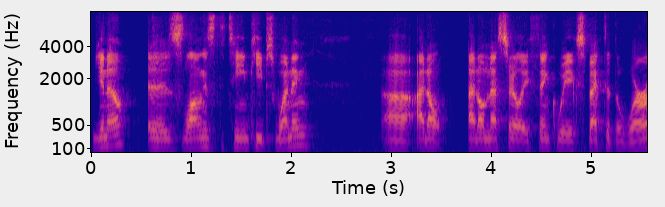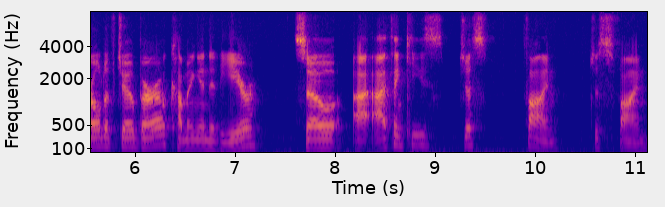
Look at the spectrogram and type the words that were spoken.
you know, as long as the team keeps winning, uh, I don't I don't necessarily think we expected the world of Joe Burrow coming into the year. So I, I think he's just fine, just fine.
